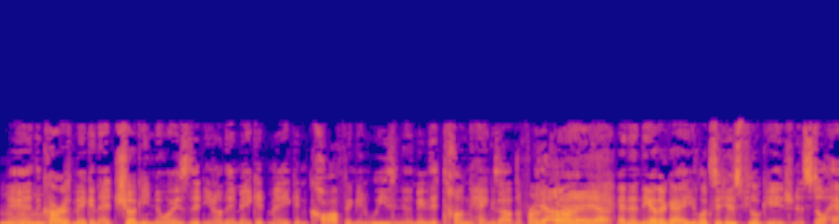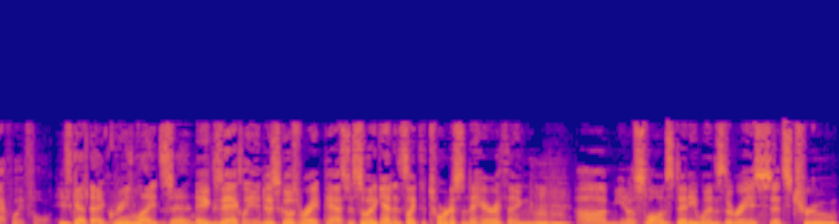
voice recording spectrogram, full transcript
and the Mhm. car is making that chugging noise that, you know, they make it make and coughing and wheezing and maybe the tongue hangs out in the front Yeah, of the oh, car. yeah, yeah. And then the other guy, he looks at his fuel gauge and it's still halfway full. He's got that green light zen. Exactly, and just goes right past it. So it, again, it's like the tortoise and the hare thing. Mm-hmm. Um, you know, slow and steady wins the race. That's true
